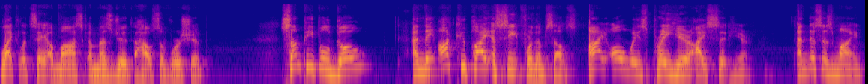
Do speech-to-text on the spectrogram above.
like let's say a mosque, a masjid, a house of worship. Some people go and they occupy a seat for themselves. I always pray here, I sit here. And this is mine.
